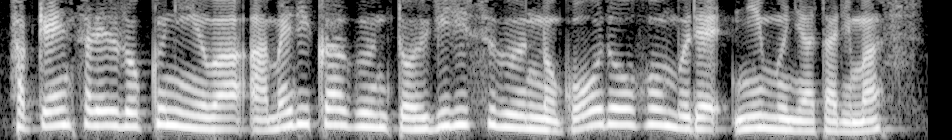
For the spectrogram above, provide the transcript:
派遣される6人はアメリカ軍とイギリス軍の合同本部で任務に当たります。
